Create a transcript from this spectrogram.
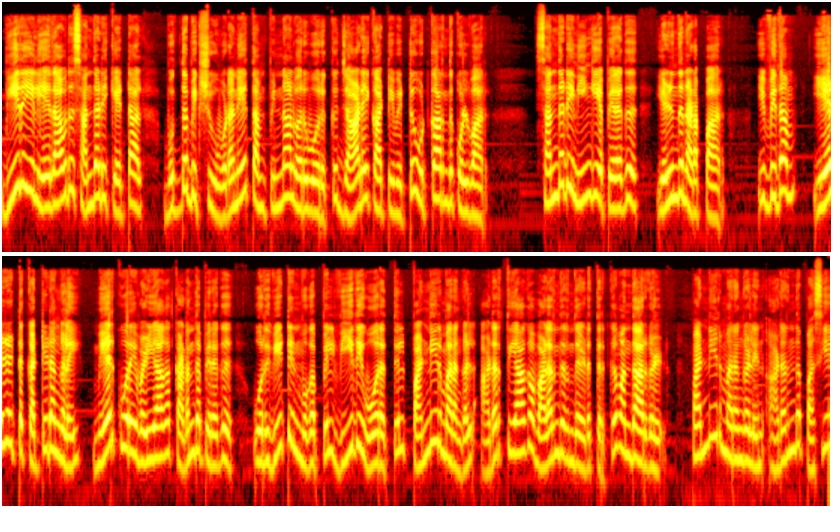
வீதியில் ஏதாவது சந்தடி கேட்டால் புத்த பிக்ஷு உடனே தம் பின்னால் வருவோருக்கு ஜாடை காட்டிவிட்டு உட்கார்ந்து கொள்வார். சந்தடி நீங்கிய பிறகு எழுந்து நடப்பார். இவ்விதம் ஏழெட்டு கட்டிடங்களை மேற்கூரை வழியாக கடந்த பிறகு ஒரு வீட்டின் முகப்பில் வீதி ஓரத்தில் பன்னீர் மரங்கள் அடர்த்தியாக வளர்ந்திருந்த இடத்திற்கு வந்தார்கள். பன்னீர் மரங்களின் அடர்ந்த பசிய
